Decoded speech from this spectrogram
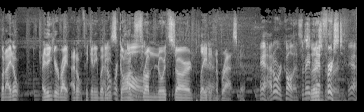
but I don't. I think you're right. I don't think anybody's recall- gone from North Star and played Yeah. at Nebraska. Yeah, I don't recall that. So maybe there's that's a the first. Yeah.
